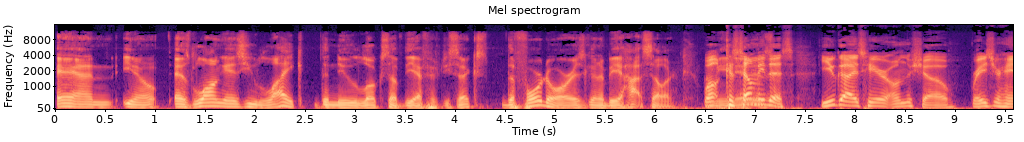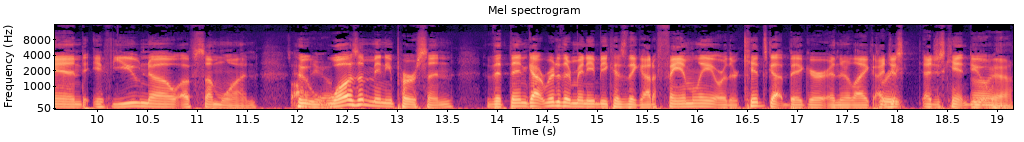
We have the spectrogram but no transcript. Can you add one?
And you know, as long as you like the new looks of the F fifty six, the four door is going to be a hot seller. I Well, mean, because it tell me this: you guys here on the show, raise your hand if you know of someone who audio. was a mini person that then got rid of their mini because they got a family or their kids got bigger, and they're like, I just, I just can't do Oh, it. yeah.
